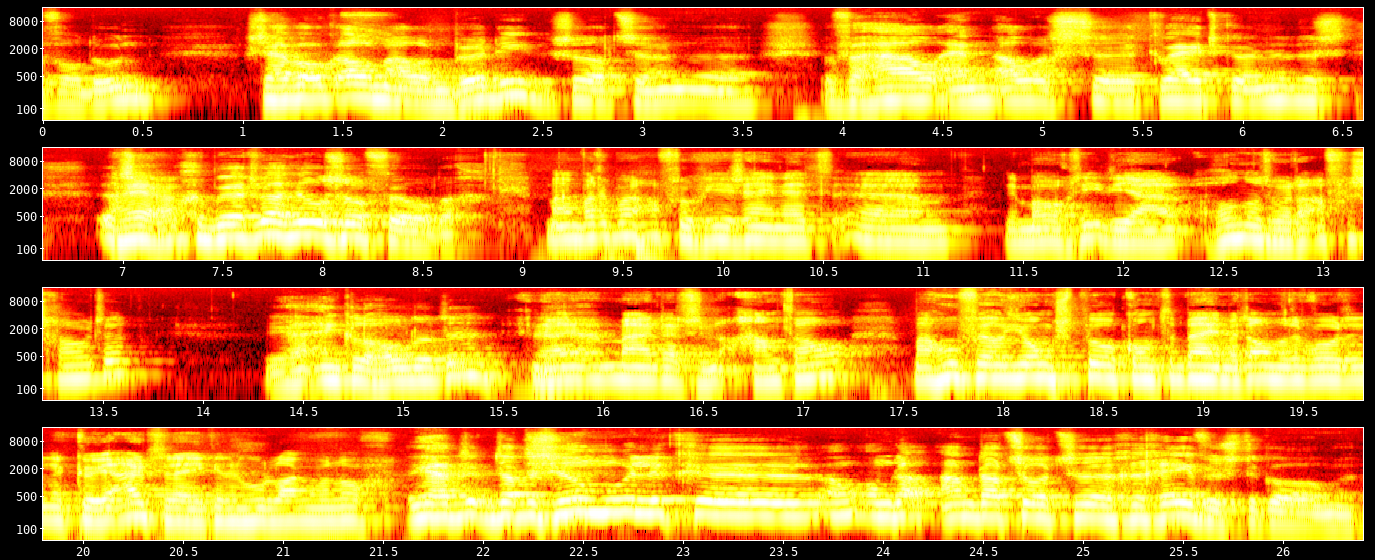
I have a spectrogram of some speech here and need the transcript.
voldoen. Ze hebben ook allemaal een buddy, zodat ze hun verhaal en alles kwijt kunnen. Dus het ah, gebeurt wel heel zorgvuldig. Maar wat ik me afvroeg, je zei net, um, er mogen ieder jaar 100 worden afgeschoten. Ja, enkele honderden. Nou ja, maar dat is een aantal. Maar hoeveel jong spul komt erbij? Met andere woorden, dan kun je uitrekenen hoe lang we nog... Ja, dat is heel moeilijk uh, om, aan dat soort uh, gegevens te komen.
